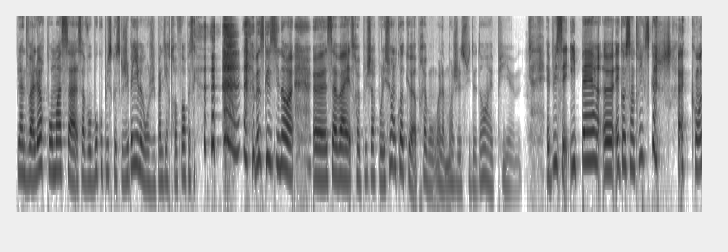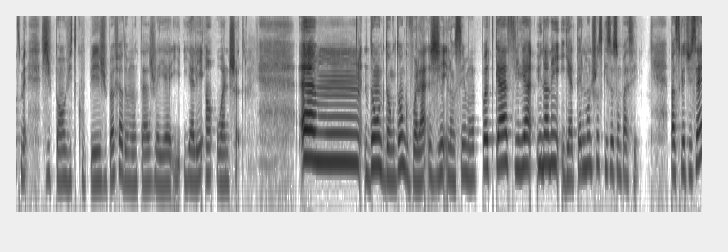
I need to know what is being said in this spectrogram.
plein de valeurs. Pour moi, ça, ça vaut beaucoup plus que ce que j'ai payé, mais bon, je vais pas le dire trop fort parce que, parce que sinon, euh, euh, ça va être plus cher pour les gens. Quoique, après, bon, voilà, moi, je suis dedans et puis, euh, puis c'est hyper égocentrique ce que je raconte, mais j'ai pas envie de couper, je vais pas faire de montage, je vais y aller en one shot. Euh, donc, donc, donc, voilà, j'ai lancé mon podcast il y a une année. Il y a tellement de choses qui se sont passées. Parce que tu sais,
